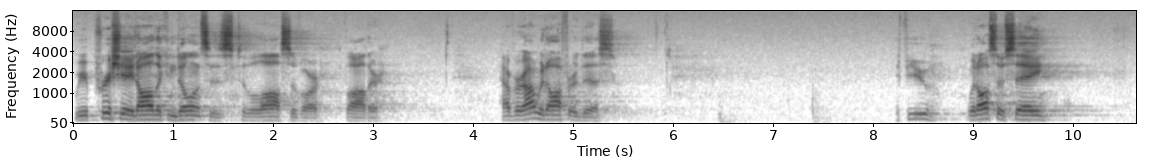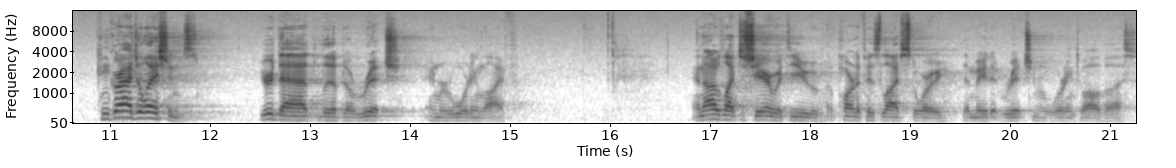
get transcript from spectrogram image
We appreciate all the condolences to the loss of our father. However, I would offer this. If you would also say, Congratulations, your dad lived a rich and rewarding life. And I would like to share with you a part of his life story that made it rich and rewarding to all of us.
